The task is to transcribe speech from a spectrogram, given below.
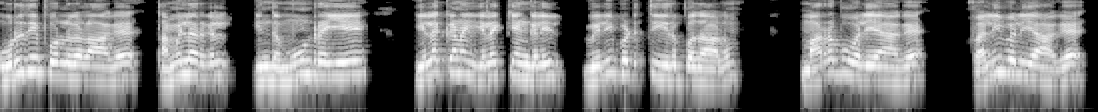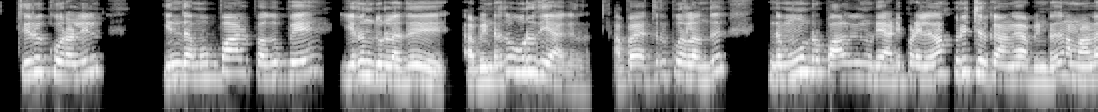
உறுதி பொருள்களாக தமிழர்கள் இந்த மூன்றையே இலக்கண இலக்கியங்களில் வெளிப்படுத்தி இருப்பதாலும் மரபு வழியாக வழி வழியாக திருக்குறளில் இந்த முப்பால் பகுப்பே இருந்துள்ளது அப்படின்றது உறுதியாகிறது. அப்ப திருக்குறளை வந்து இந்த மூன்று பால்களினுடைய அடிப்படையில தான் பிரிச்சிருக்காங்க அப்படின்றது நம்மளால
